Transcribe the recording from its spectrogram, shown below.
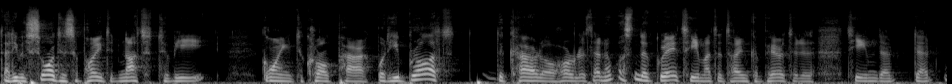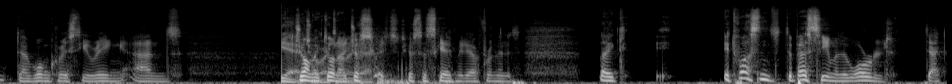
that he was so disappointed not to be going to Croke Park, but he brought the Carlow Hurlers, and it wasn't a great team at the time compared to the team that that, that won Christy Ring and yeah, John McDonough. Just yeah. it just escaped me there for a minute. Like it wasn't the best team in the world that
